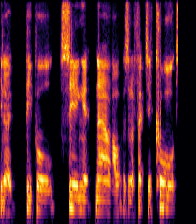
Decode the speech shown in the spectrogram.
you know, people seeing it now as an effective court,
